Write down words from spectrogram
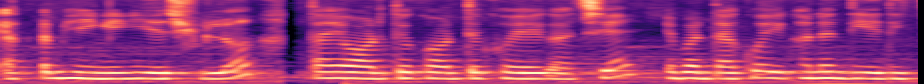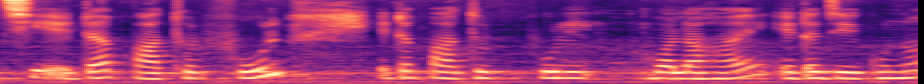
একটা ভেঙে গিয়েছিল, তাই অর্ধেক অর্ধেক হয়ে গেছে। এবার দেখো এখানে দিয়ে দিচ্ছি এটা পাথর ফুল। এটা পাথর ফুল বলা হয়। এটা যে কোনো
